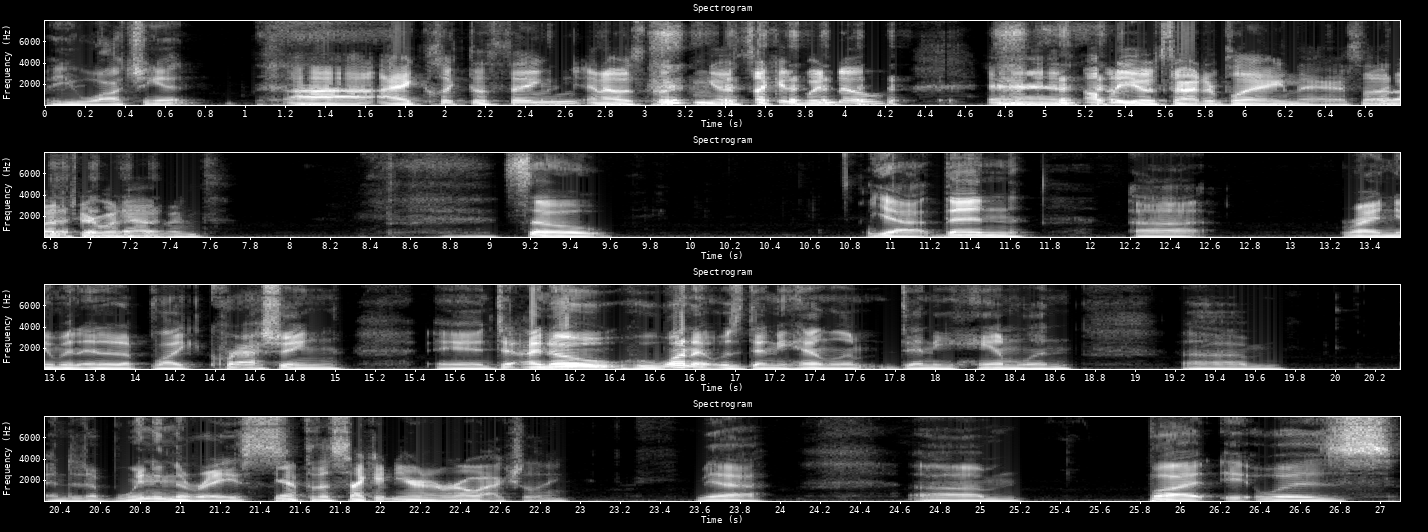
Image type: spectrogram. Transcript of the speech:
are you watching it? uh, I clicked the thing and I was clicking a second window, and audio started playing there. So I'm not sure what happened. So yeah, then uh Ryan Newman ended up like crashing and I know who won it was Denny Hamlin Denny Hamlin. Um ended up winning the race. Yeah, for the second year in a row, actually. Yeah. Um, but it was,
